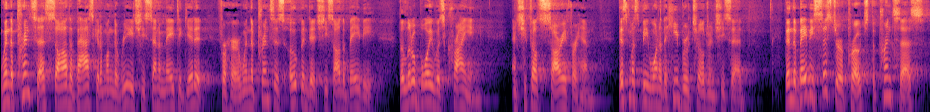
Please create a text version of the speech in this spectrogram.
when the princess saw the basket among the reeds, she sent a maid to get it for her. When the princess opened it, she saw the baby. The little boy was crying, and she felt sorry for him. This must be one of the Hebrew children, she said. Then the baby's sister approached the princess.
